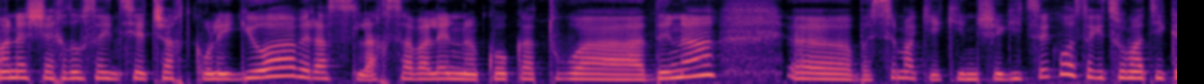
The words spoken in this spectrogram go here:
Mane, serdo zaintzie txart kolegioa, beraz larzabalen kokatua dena, uh, ba, zemak ekin segitzeko, ez dakit zomatik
